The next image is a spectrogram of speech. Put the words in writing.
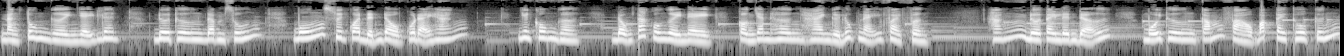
Nàng tung người nhảy lên, đưa thương đâm xuống, muốn xuyên qua đỉnh đầu của đại hán. Nhưng không ngờ, động tác của người này còn nhanh hơn hai người lúc nãy vài phần. Hắn đưa tay lên đỡ, mũi thương cắm vào bắp tay thô cứng,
